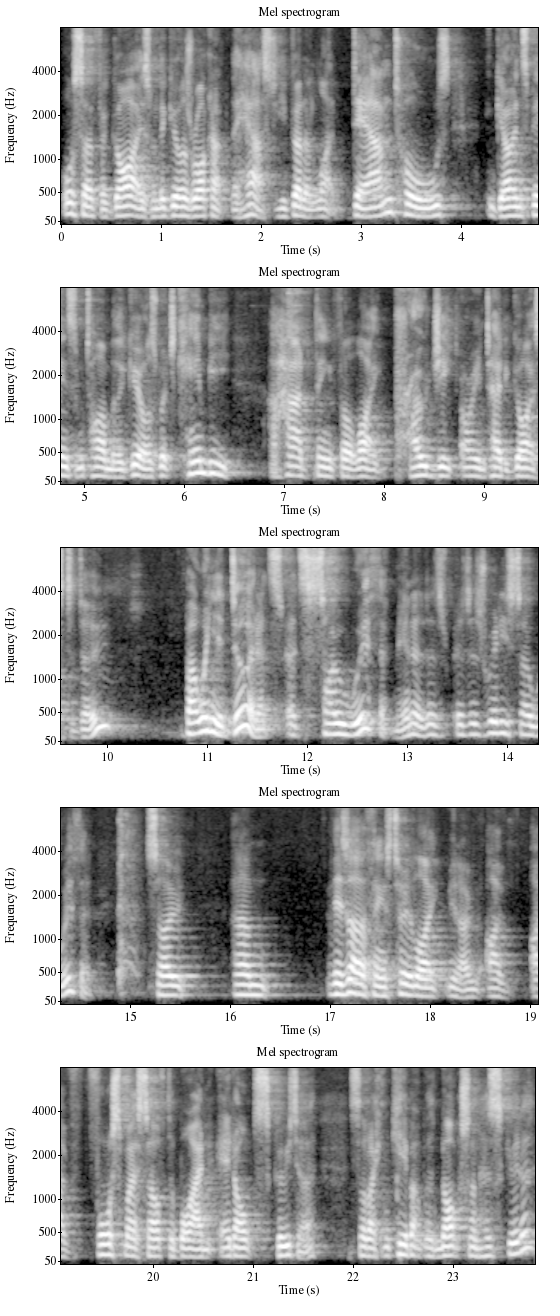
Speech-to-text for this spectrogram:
also for guys, when the girls rock up the house, you've got to like down tools and go and spend some time with the girls, which can be a hard thing for like project orientated guys to do. But when you do it, it's, it's so worth it, man. It is, it is really so worth it. So um, there's other things too, like, you know, I've, I've forced myself to buy an adult scooter so that I can keep up with Knox on his scooter.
